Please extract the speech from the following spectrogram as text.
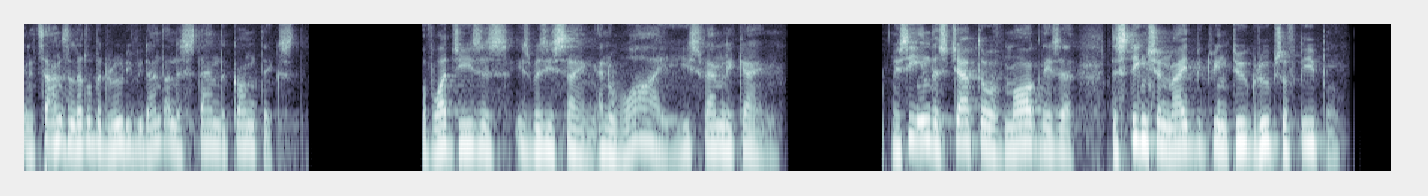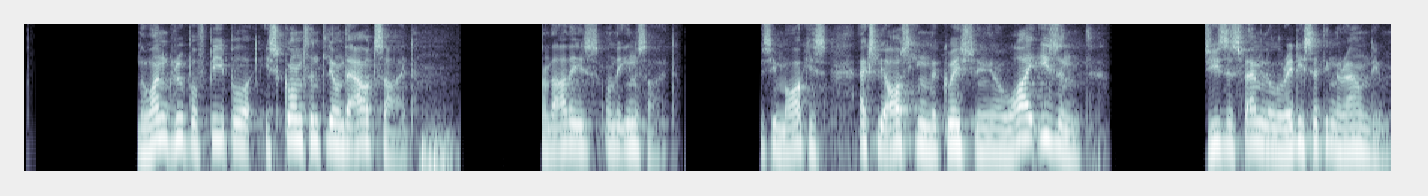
And it sounds a little bit rude if you don't understand the context. Of what Jesus is busy saying and why his family came. You see, in this chapter of Mark, there's a distinction made between two groups of people. The one group of people is constantly on the outside, and the other is on the inside. You see, Mark is actually asking the question, you know, why isn't Jesus' family already sitting around him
